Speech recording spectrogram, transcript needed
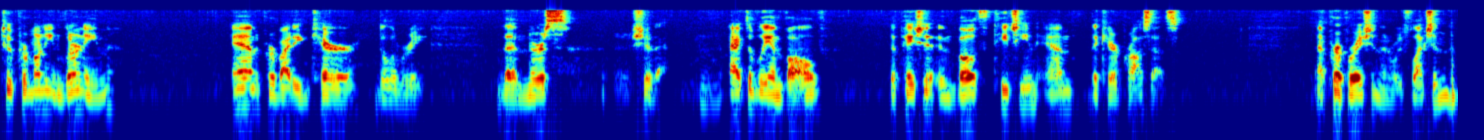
to promoting learning and providing care delivery. The nurse should actively involve the patient in both teaching and the care process. Uh, preparation and reflection.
